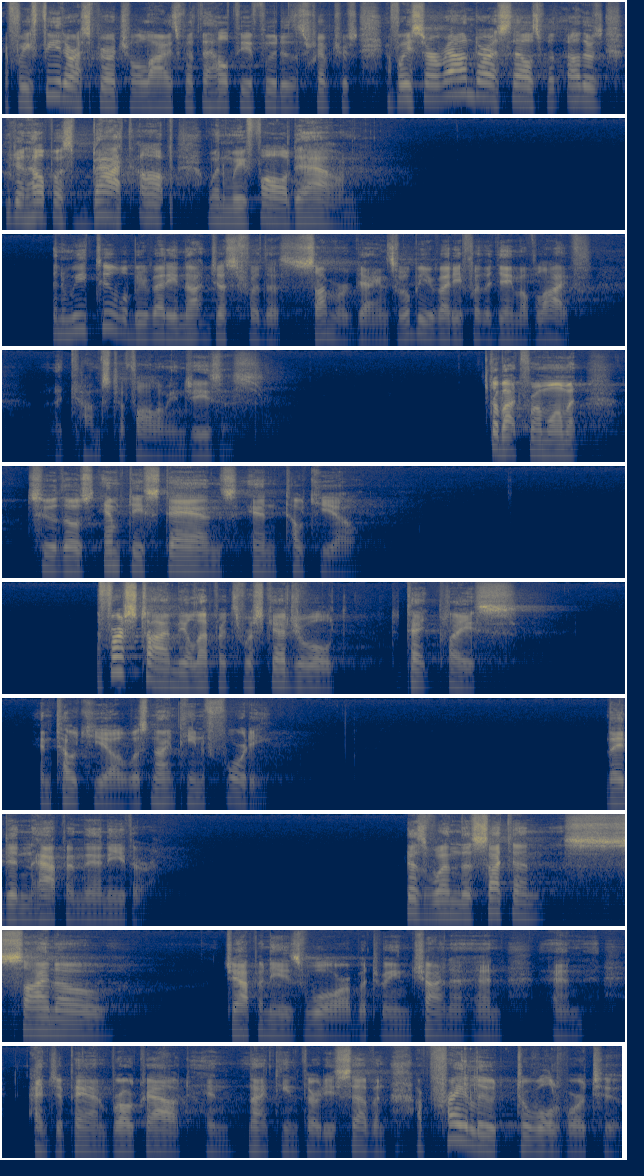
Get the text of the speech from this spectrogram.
if we feed our spiritual lives with the healthy food of the scriptures, if we surround ourselves with others who can help us back up when we fall down, then we too will be ready not just for the summer games, we'll be ready for the game of life when it comes to following Jesus. Let's go back for a moment to those empty stands in Tokyo. The first time the Olympics were scheduled to take place in Tokyo was 1940. They didn't happen then either. Because when the second Sino Japanese War between China and, and, and Japan broke out in 1937, a prelude to World War II.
